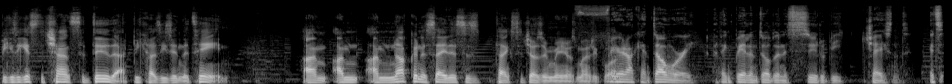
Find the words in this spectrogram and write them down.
because he gets the chance to do that because he's in the team. I'm I'm I'm not going to say this is thanks to Jose Mourinho's magic Fear not, Ken. Don't worry. I think Bill in Dublin is suitably chastened. It's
